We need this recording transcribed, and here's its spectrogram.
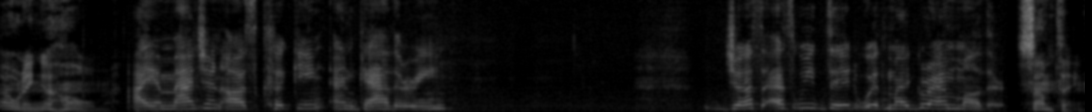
owning a home. I imagine us cooking and gathering just as we did with my grandmother. Something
